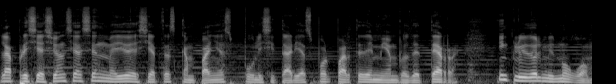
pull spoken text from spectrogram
La apreciación se hace en medio de ciertas campañas publicitarias por parte de miembros de Terra, incluido el mismo WOM,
